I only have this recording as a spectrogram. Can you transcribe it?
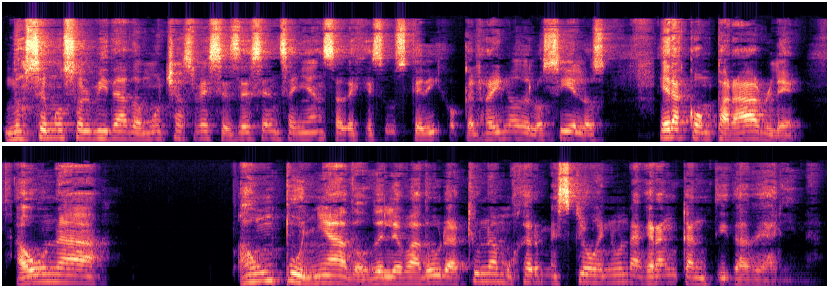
nos hemos olvidado muchas veces de esa enseñanza de Jesús que dijo que el reino de los cielos era comparable a una a un puñado de levadura que una mujer mezcló en una gran cantidad de harina.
